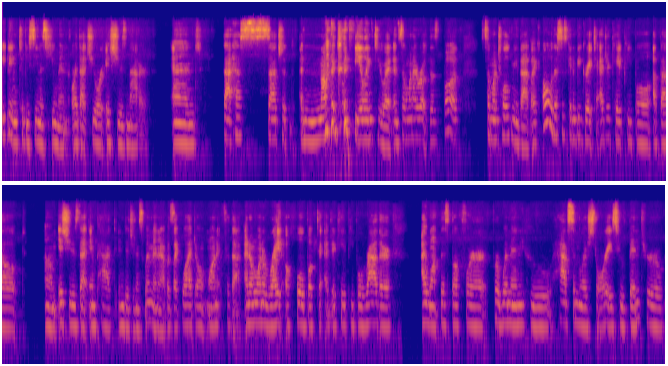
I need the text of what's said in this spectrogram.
waiting to be seen as human or that your issues matter and that has such a, a not a good feeling to it and so when i wrote this book someone told me that like oh this is going to be great to educate people about um, issues that impact indigenous women. And i was like well i don't want it for that. I don't want to write a whole book to educate people. Rather I want this book for for women who have similar stories, who've been through,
